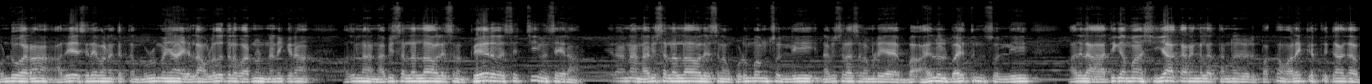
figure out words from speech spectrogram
கொண்டு வரான். அதே சிலை வணக்கத்தை முழுமையாக எல்லாம் உலகத்தில் வரணும்னு நினைக்கிறான். அதுவும் நான் நபி சல்லா அலிஸ்லாம் பேரை வசிச்சு இவன் செய்கிறான் செய்கிறான்னா நபி சல்லா அலிஸ்லாம் குடும்பம் சொல்லி நபி சொல்லா அயலுல் பைத்துன்னு சொல்லி அதில் அதிகமாக ஷியாக்காரங்களை தன்னுடைய பக்கம் வளைக்கிறதுக்காக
